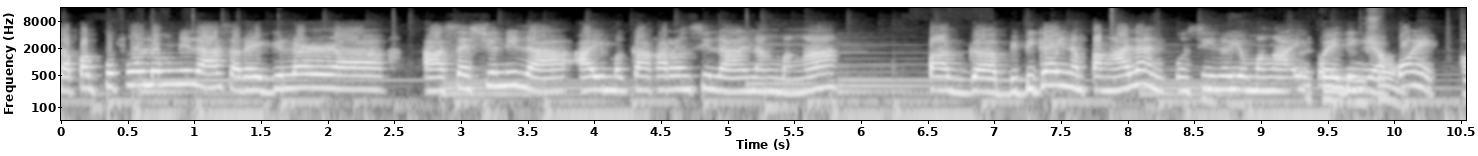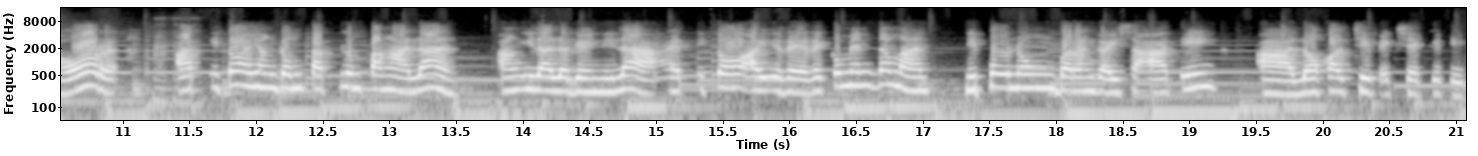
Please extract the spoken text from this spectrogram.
sa pagpupulong nila sa regular uh, uh, session nila ay magkakaroon sila ng mga pagbibigay uh, ng pangalan kung sino yung mga pwedeng i-appoint. Or, at ito ay hanggang tatlong pangalan ang ilalagay nila. At ito ay i-recommend naman ni punong barangay sa ating uh, local chief executive.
